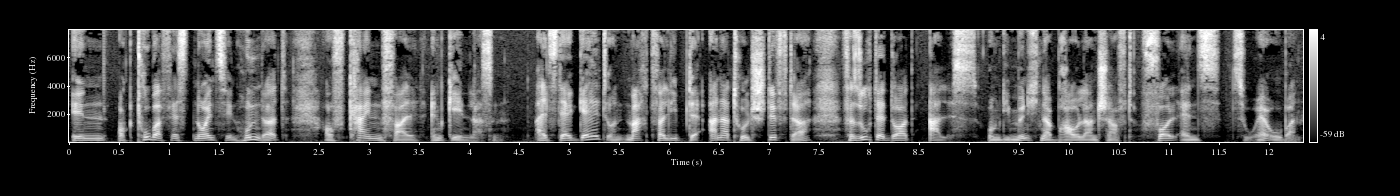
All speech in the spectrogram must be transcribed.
in Oktoberfest 1900 auf keinen Fall entgehen lassen. Als der Geld- und Machtverliebte Anatol Stifter versucht er dort alles, um die Münchner Braulandschaft vollends zu erobern.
